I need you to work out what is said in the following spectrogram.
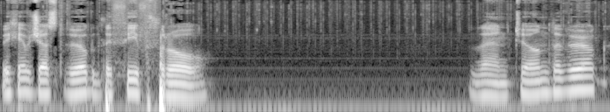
we have just worked the fifth row. Then turn the work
